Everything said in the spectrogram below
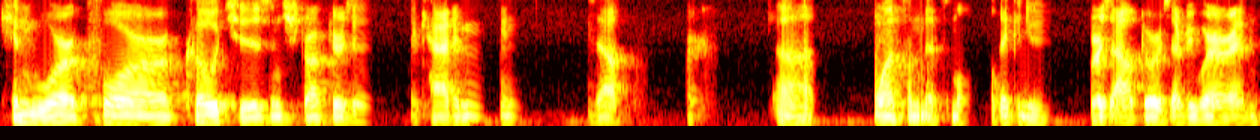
can work for coaches, instructors, academies out there, uh, want something that's mobile, they can use outdoors, everywhere, and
